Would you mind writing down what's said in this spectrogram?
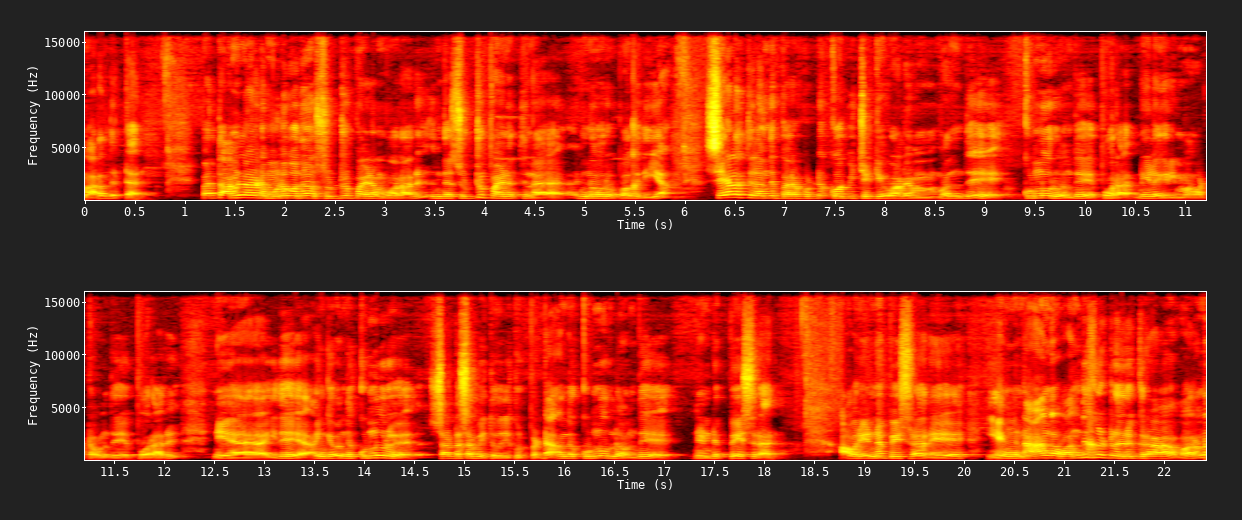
மறந்துட்டார். இப்போ தமிழ்நாடு முழுவதும் சுற்றுப்பயணம் போகிறாரு இந்த சுற்றுப்பயணத்தில் இன்னொரு பகுதியாக சேலத்திலேருந்து பெறப்பட்டு கோபிச்செட்டிவாளையம் வந்து குன்னூர் வந்து போகிறார் நீலகிரி மாவட்டம் வந்து போகிறாரு இது அங்கே வந்து குன்னூர் சட்டசபை தொகுதிக்குட்பட்ட அந்த குன்னூரில் வந்து நின்று பேசுகிறாரு அவர் என்ன பேசுகிறாரு எங் நாங்கள் வந்துக்கிட்டு இருக்கிறோம். வருண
